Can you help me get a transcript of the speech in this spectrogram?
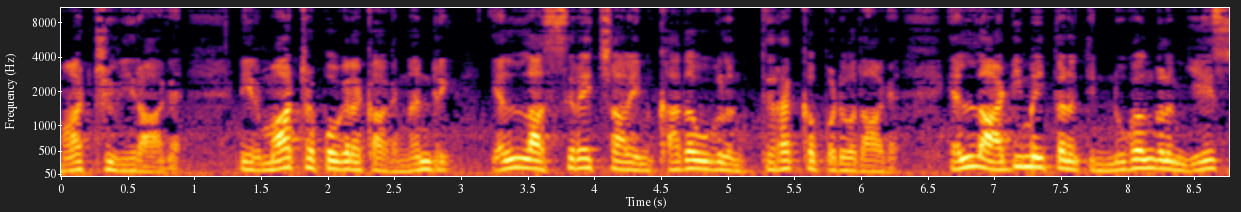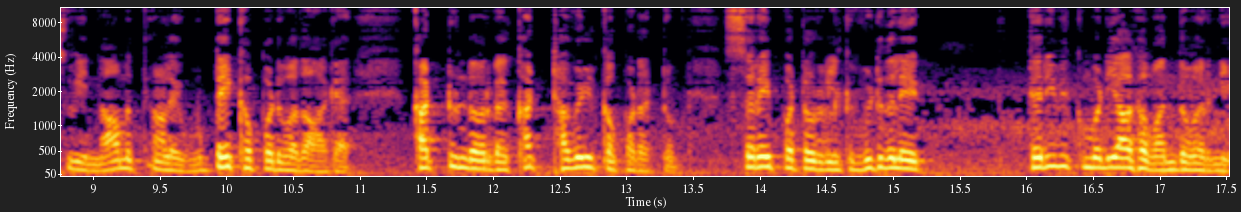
மாற்றுவீராக. நீர் மாற்றப் போகிறக்காக நன்றி. எல்லா சிறைச்சாலையின் கதவுகளும் திறக்கப்படுவதாக. எல்லா அடிமைத்தனத்தின் நுகங்களும் இயேசுவின் நாமத்தினாலே உடைக்கப்படுவதாக. கட்டுண்டவர்கள் கட்டவிழ்க்கப்படட்டும். சிறைப்பட்டவர்களுக்கு விடுதலை தெரிவிக்கும்படியாக வந்தவர் நீ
